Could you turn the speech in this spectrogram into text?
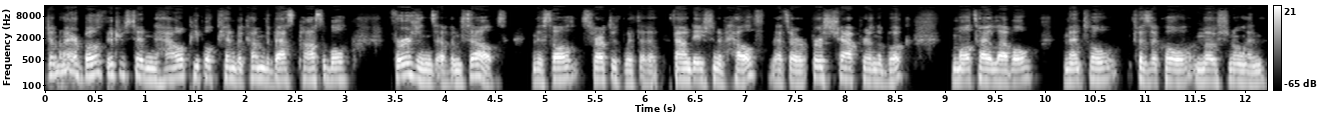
Jim and I are both interested in how people can become the best possible versions of themselves. And this all starts with, with a foundation of health. That's our first chapter in the book, multi-level, mental, physical, emotional, and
